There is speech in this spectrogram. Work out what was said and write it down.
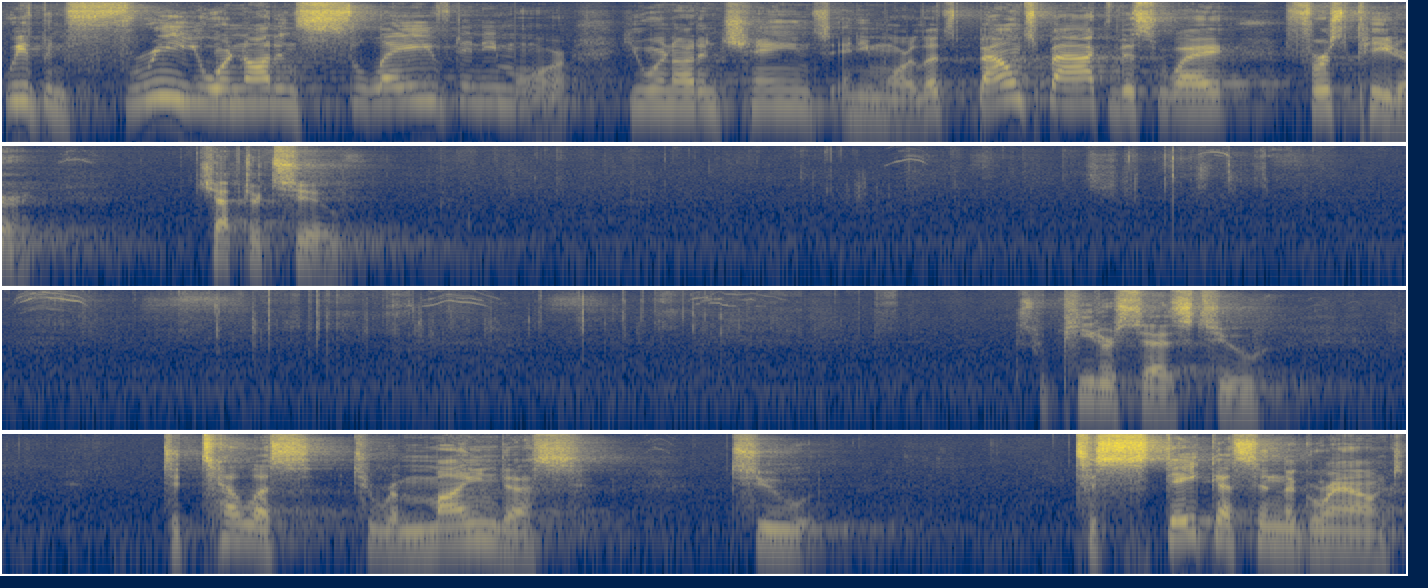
We've been free. You are not enslaved anymore. You are not in chains anymore. Let's bounce back this way. 1 Peter chapter 2. That's what Peter says to, to tell us, to remind us, to to stake us in the ground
